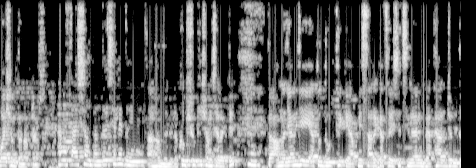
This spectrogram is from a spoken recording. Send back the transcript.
কয় সন্তান আপনার? আমার চার সন্তান দুই ছেলে দুই মেয়ে। আলহামদুলিল্লাহ খুব সুখী সংসার একটি। হ্যাঁ। তো আমরা জানি যে এত দূর থেকে আপনি স্যারের কাছে এসেছিলেন ব্যথার জনিত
